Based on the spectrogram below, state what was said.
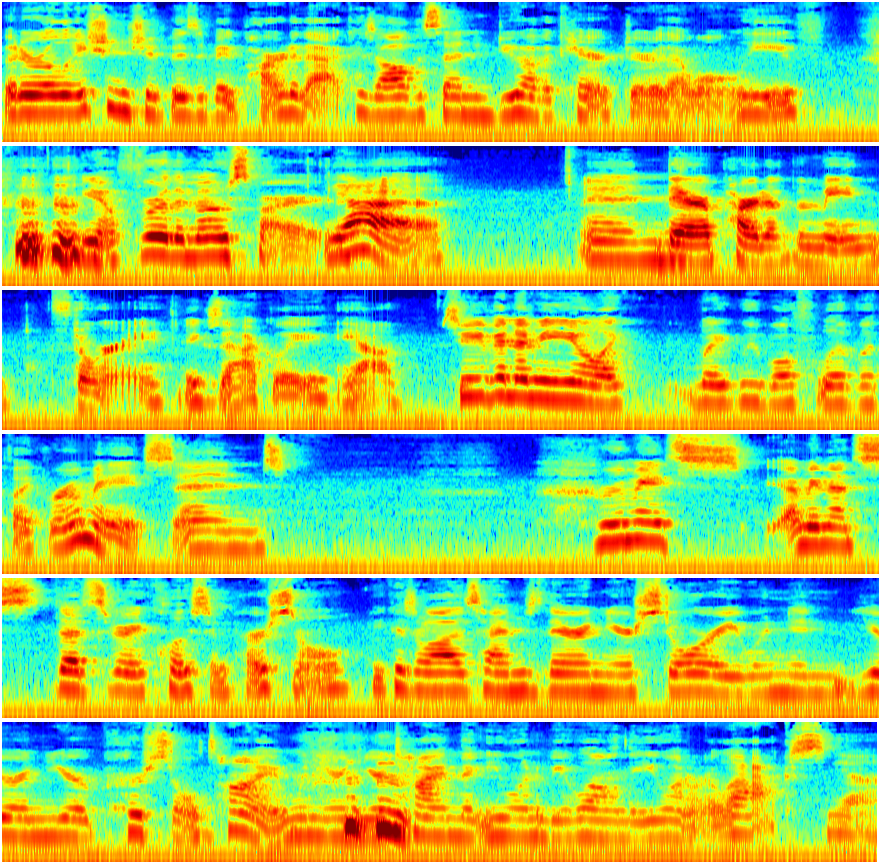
But a relationship is a big part of that because all of a sudden you do have a character that won't leave. you know, for the most part. yeah And they're a part of the main story exactly. yeah So even I mean, you know, like like we both live with like roommates and roommates I mean that's that's very close and personal because a lot of times they're in your story when in, you're in your personal time, when you're in your time that you want to be alone, that you want to relax. yeah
